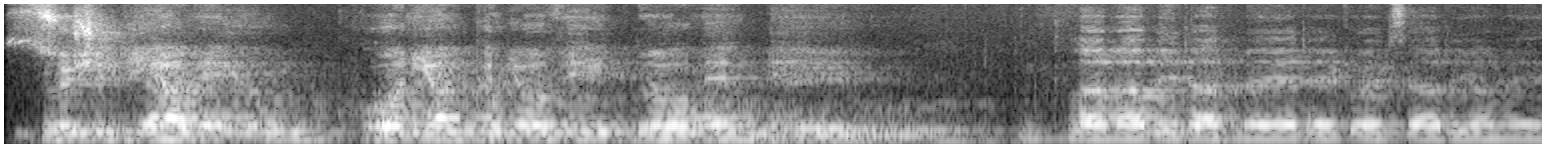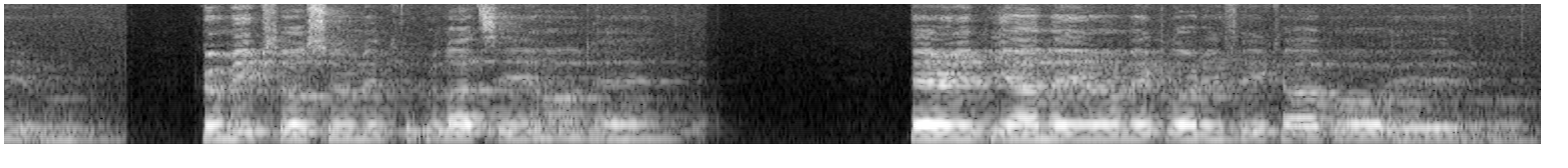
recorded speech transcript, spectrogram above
Suscipia meum, quoniam coniovit nomen meum. Clamabit ad me et ego exaudiam eum cum ipso sum in tribulatione, eripiam eum e um glorificabo eum.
